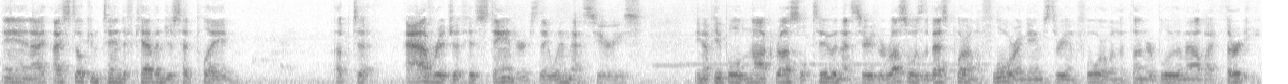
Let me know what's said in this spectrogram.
and I, I still contend if Kevin just had played up to average of his standards, they win that series. You know, people knock Russell too in that series, but Russell was the best player on the floor in games three and four when the Thunder blew them out by 30.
